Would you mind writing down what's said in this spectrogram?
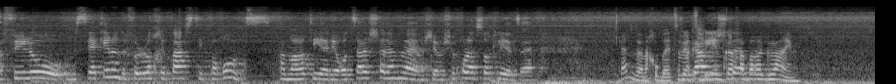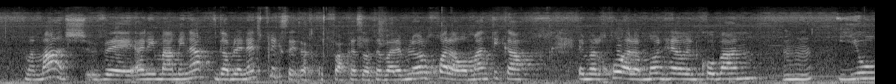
אפילו, בשיא הכנות אפילו לא חיפשתי פרוץ. אמרתי, אני רוצה לשלם להם, שימשיכו לעשות לי את זה. כן, ואנחנו בעצם מצביעים ככה להם- ברגליים. ממש, ואני מאמינה, גם לנטפליקס הייתה תקופה כזאת, אבל הם לא הלכו על הרומנטיקה, הם הלכו על המון הרלן קובן, יו,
